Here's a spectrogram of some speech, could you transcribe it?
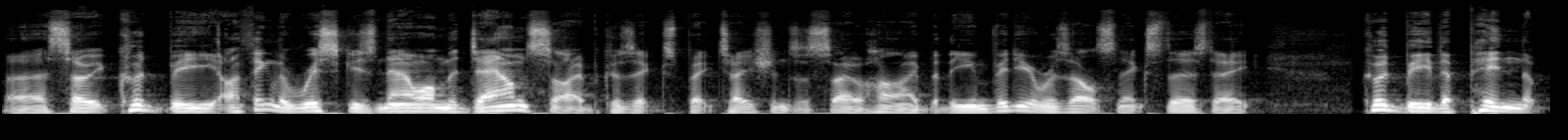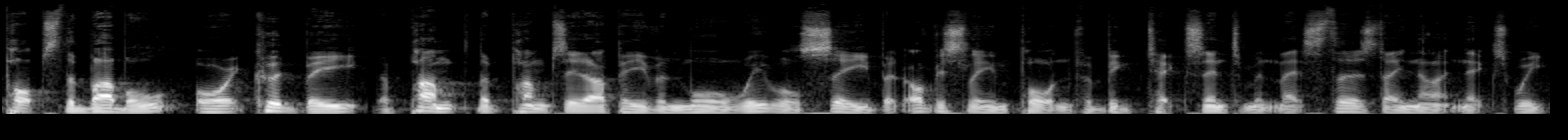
Uh, so it could be, I think the risk is now on the downside because expectations are so high. But the Nvidia results next Thursday could be the pin that pops the bubble, or it could be the pump that pumps it up even more. We will see, but obviously important for big tech sentiment. That's Thursday night next week.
